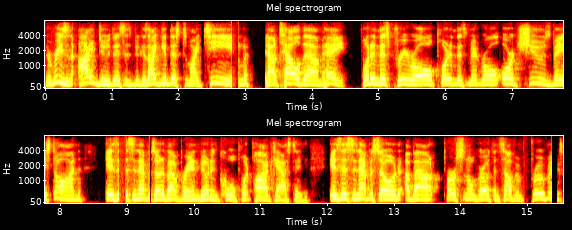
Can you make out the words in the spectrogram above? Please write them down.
The reason I do this is because I give this to my team and I'll tell them, hey, put in this pre roll, put in this mid roll, or choose based on is this an episode about brand building? Cool, put podcasting. Is this an episode about personal growth and self improvement?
